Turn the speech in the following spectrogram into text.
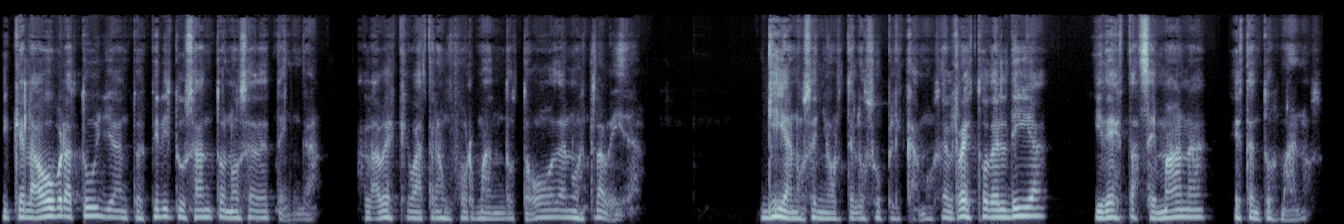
Y que la obra tuya en tu Espíritu Santo no se detenga a la vez que va transformando toda nuestra vida. Guíanos, Señor, te lo suplicamos. El resto del día y de esta semana está en tus manos.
